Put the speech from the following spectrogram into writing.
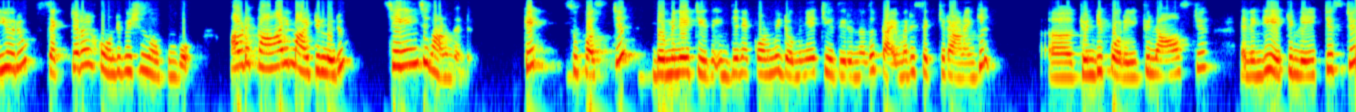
ഈ ഒരു സെക്ടറൽ കോൺട്രിബ്യൂഷൻ നോക്കുമ്പോൾ അവിടെ കാര്യമായിട്ടുള്ള ഒരു ചേഞ്ച് കാണുന്നുണ്ട്. ഓക്കെ സോ ഫസ്റ്റ് ഡൊമിനേറ്റ് ചെയ്ത് ഇന്ത്യൻ എക്കോണമി ഡൊമിനേറ്റ് ചെയ്തിരുന്നത് പ്രൈമറി സെക്ടർ ആണെങ്കിൽ ട്വന്റി ഫോർ ലാസ്റ്റ് അല്ലെങ്കിൽ ഏറ്റവും ലേറ്റസ്റ്റ്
